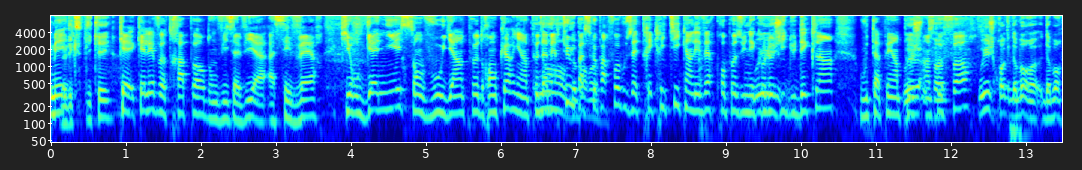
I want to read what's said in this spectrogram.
l'expliquer. Quel, quel est votre rapport donc vis-à-vis à, à ces Verts qui ont gagné sans vous? Il y a un peu de rancœur, il y a un peu d'amertume parce que euh, parfois vous êtes très critique. hein. Les Verts proposent une écologie Oui. du déclin. Vous tapez un peu, Oui, je- un enfin, peu fort. Oui, je crois que d'abord, euh, d'abord,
